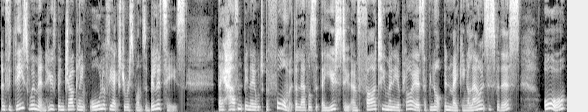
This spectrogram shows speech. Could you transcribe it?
And for these women who've been juggling all of the extra responsibilities, they haven't been able to perform at the levels that they used to, and far too many employers have not been making allowances for this or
